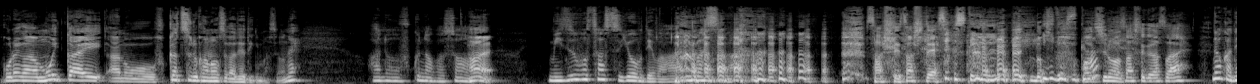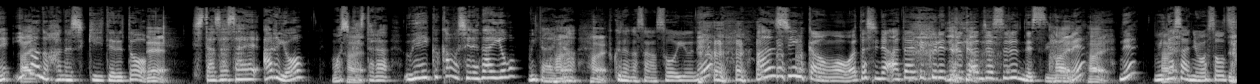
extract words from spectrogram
これがもう一回、あの、復活する可能性が出てきますよね。あの、福永さん。はい。水を差すようではありますが。差して差して。差していい？いいですか？もちろん差してください。なんかね、今の話聞いてると、ね、下支えあるよ。もしかしたら上行くかもしれないよ、みたいな、はい、福永さんがそういうね、安心感を私に与えてくれてる感じはするんですよね。ね皆さんにもそう伝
